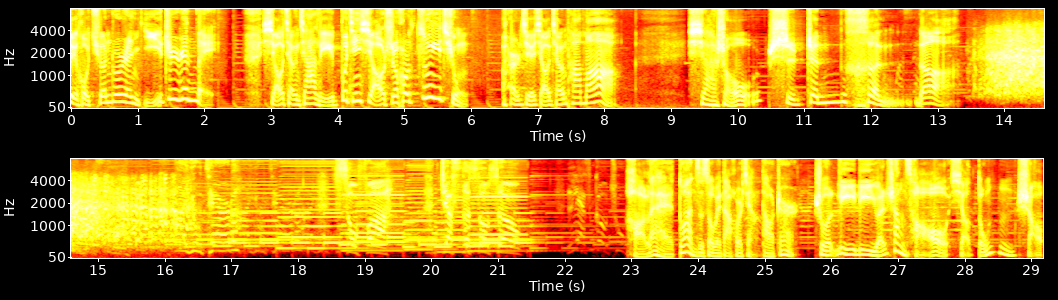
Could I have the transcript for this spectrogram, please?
最后，全桌人一致认为，小强家里不仅小时候最穷，而且小强他妈下手是真狠呐！好嘞，段子就为大伙讲到这儿。说离离原上草，小东少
